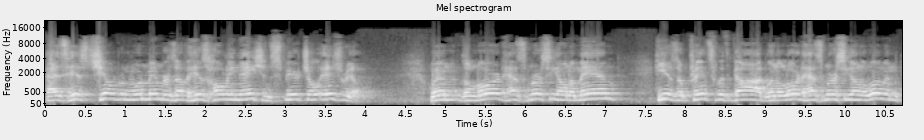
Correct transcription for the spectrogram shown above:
as his children were members of his holy nation, spiritual Israel. When the Lord has mercy on a man, he is a prince with God. When the Lord has mercy on a woman,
